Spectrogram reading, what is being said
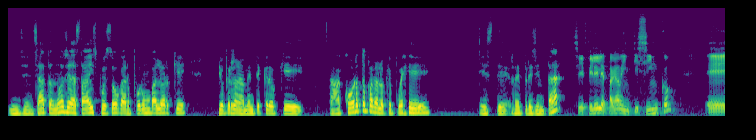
insensatas, ¿no? O sea, estaba dispuesto a jugar por un valor que yo personalmente creo que estaba corto para lo que puede este, representar. Sí, Philly le paga 25. Eh,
